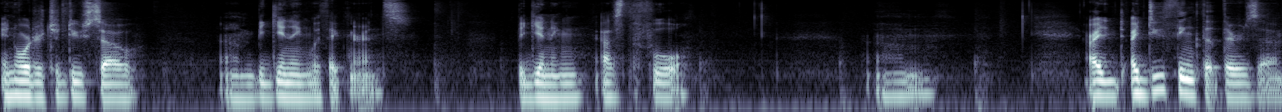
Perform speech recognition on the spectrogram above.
in order to do so, um, beginning with ignorance, beginning as the fool. I I do think that there's a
